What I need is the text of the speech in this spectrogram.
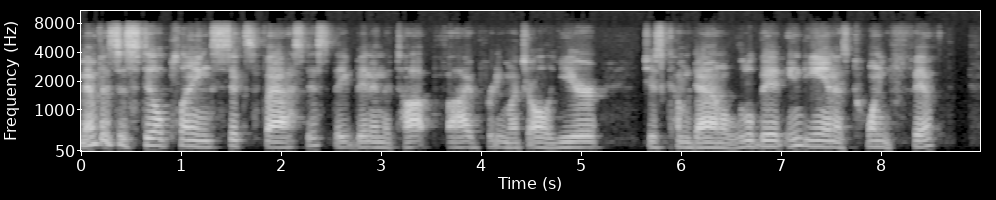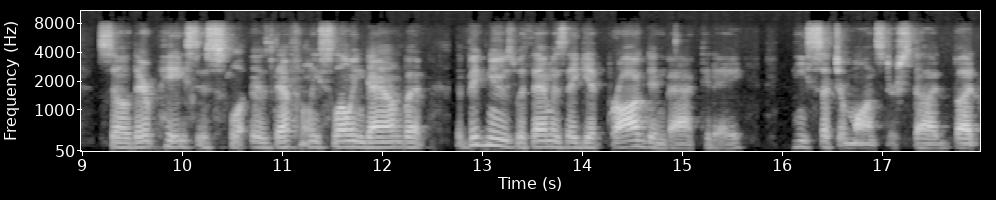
Memphis is still playing sixth fastest. They've been in the top five pretty much all year, just come down a little bit. Indiana's 25th, so their pace is, sl- is definitely slowing down. But the big news with them is they get Brogdon back today. He's such a monster stud. But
